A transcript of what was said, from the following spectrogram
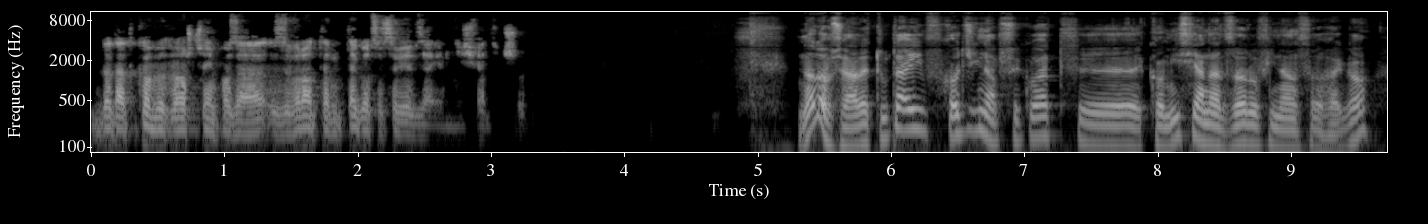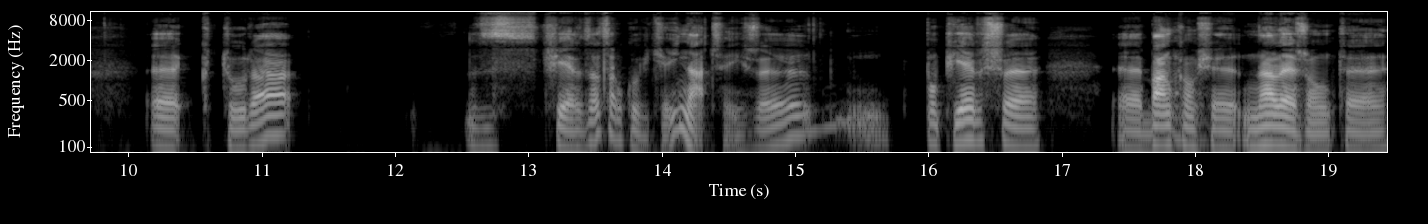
dodatkowych roszczeń poza zwrotem tego, co sobie wzajemnie świadczyły. No dobrze, ale tutaj wchodzi na przykład y, Komisja Nadzoru Finansowego, która stwierdza całkowicie inaczej, że po pierwsze bankom się należą te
